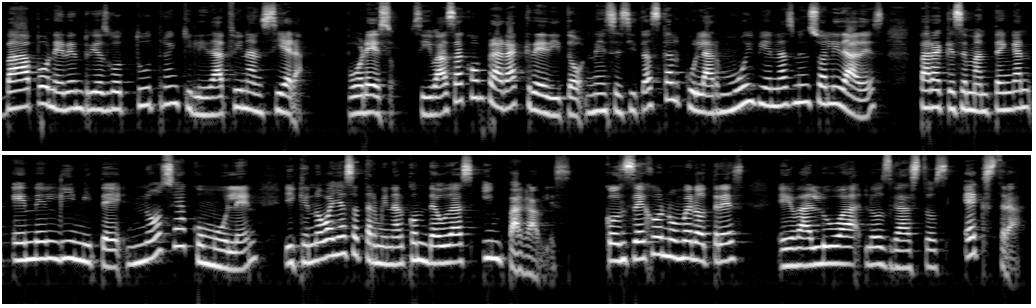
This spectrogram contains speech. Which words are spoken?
va a poner en riesgo tu tranquilidad financiera. Por eso, si vas a comprar a crédito, necesitas calcular muy bien las mensualidades para que se mantengan en el límite, no se acumulen y que no vayas a terminar con deudas impagables. Consejo número 3, evalúa los gastos extra.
